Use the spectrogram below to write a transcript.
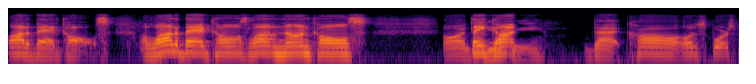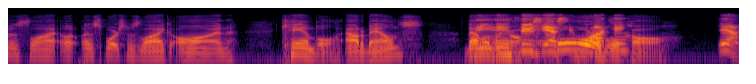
lot of bad calls, a lot of bad calls, a lot of non calls. On Thank TV, God that call on sportsman's like on sportsman's like on Campbell out of bounds. That the was like enthusiastic a horrible blocking. call. Yeah,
